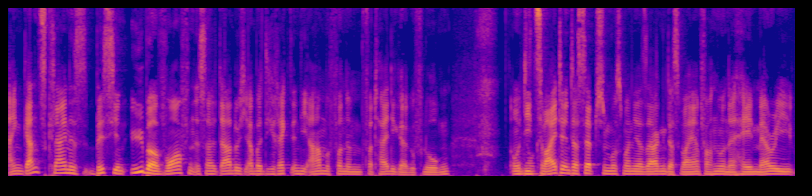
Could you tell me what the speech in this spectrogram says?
ein ganz kleines bisschen überworfen, ist halt dadurch aber direkt in die Arme von einem Verteidiger geflogen. Und die zweite Interception muss man ja sagen, das war einfach nur eine Hail Mary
